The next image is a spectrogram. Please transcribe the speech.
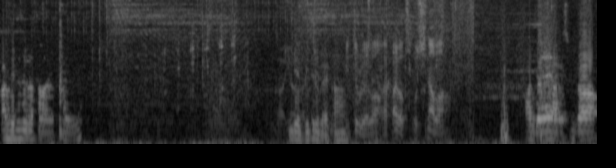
아, 미드 이렇게 하네. 근데 미드를 왜 가? 밑들 왜봐 야 빨리 보시 나와 아, 네, 알겠습니다.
